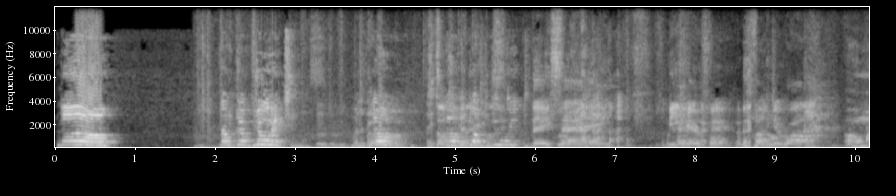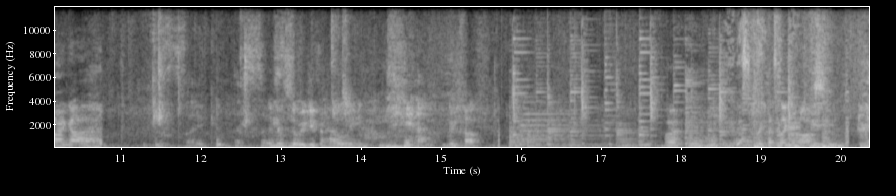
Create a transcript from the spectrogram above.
No. No, don't do it. What are they? No. They Stop. talk No, good don't do it. They say, be Okay, careful. okay, okay. Fucked it raw. Oh my god. It's like, that's so And this is what we do for Halloween. Yeah. We fuck. What? My god. That's like awesome. I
